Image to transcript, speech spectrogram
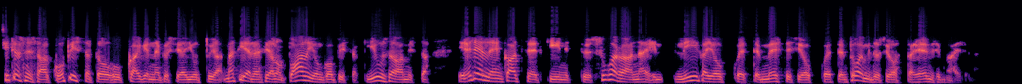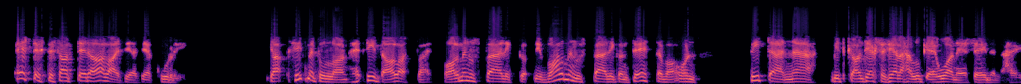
Sitten jos ne saa kopissa touhua kaiken näköisiä juttuja, mä tiedän, siellä on paljon kopissa kiusaamista, niin edelleen katseet kiinnittyy suoraan näihin liikajoukkueiden, mestisjoukkueiden toimitusjohtajien ensimmäisenä. Etteikö te saa tehdä alaisia siellä kuriin? Ja sitten me tullaan siitä alaspäin. Valmennuspäällikkö, niin valmennuspäällikön tehtävä on pitää nämä, mitkä on, tiedätkö, siellähän lukee huoneen seinällä, hei,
